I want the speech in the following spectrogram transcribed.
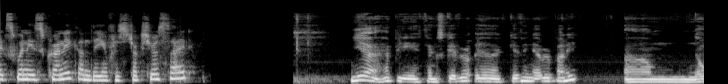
next one is chronic on the infrastructure side. Yeah happy thanksgiving uh, giving everybody. Um, no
